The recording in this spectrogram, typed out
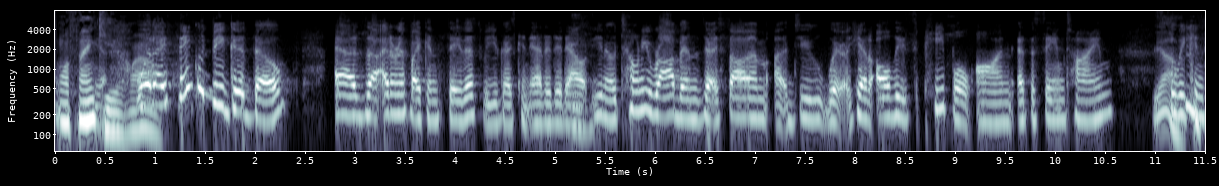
Well, thank you. Wow. What I think would be good though, as uh, I don't know if I can say this, but you guys can edit it Mm-hmm. out. You know, Tony Robbins, I saw him uh, do where he had all these people on at the same time, yeah. so we can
